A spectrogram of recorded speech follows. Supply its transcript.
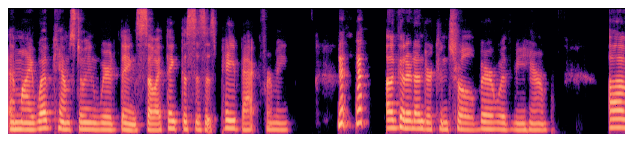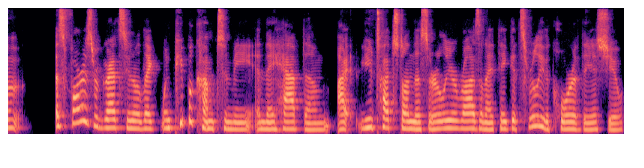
and my webcam's doing weird things. So I think this is its payback for me. I'll get it under control. Bear with me here. Um, as far as regrets, you know, like when people come to me and they have them, I you touched on this earlier, Roz, and I think it's really the core of the issue.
